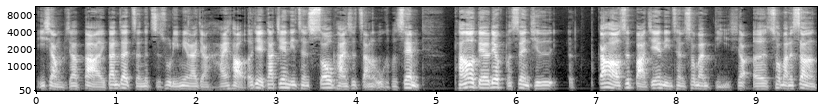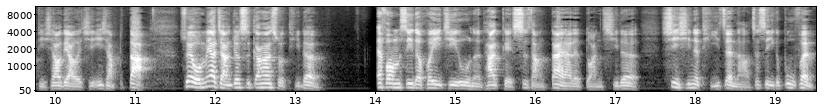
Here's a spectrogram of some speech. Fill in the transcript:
影响比较大，但在整个指数里面来讲还好，而且它今天凌晨收盘是涨了五个 percent，盘后跌了六 percent，其实刚好是把今天凌晨收盘抵消，呃收盘的上涨抵消掉了，其实影响不大。所以我们要讲就是刚刚所提的 FOMC 的会议记录呢，它给市场带来的短期的信心的提振哈，这是一个部分。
